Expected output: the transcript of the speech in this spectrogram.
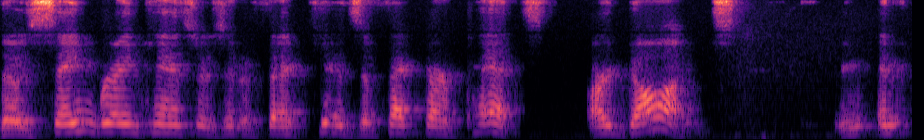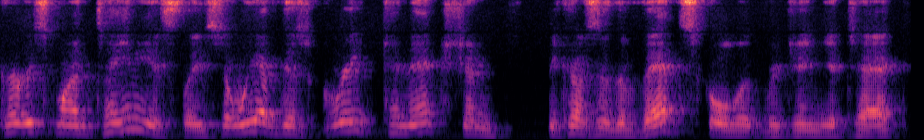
those same brain cancers that affect kids affect our pets, our dogs, and, and occur spontaneously. So we have this great connection because of the vet school at Virginia Tech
